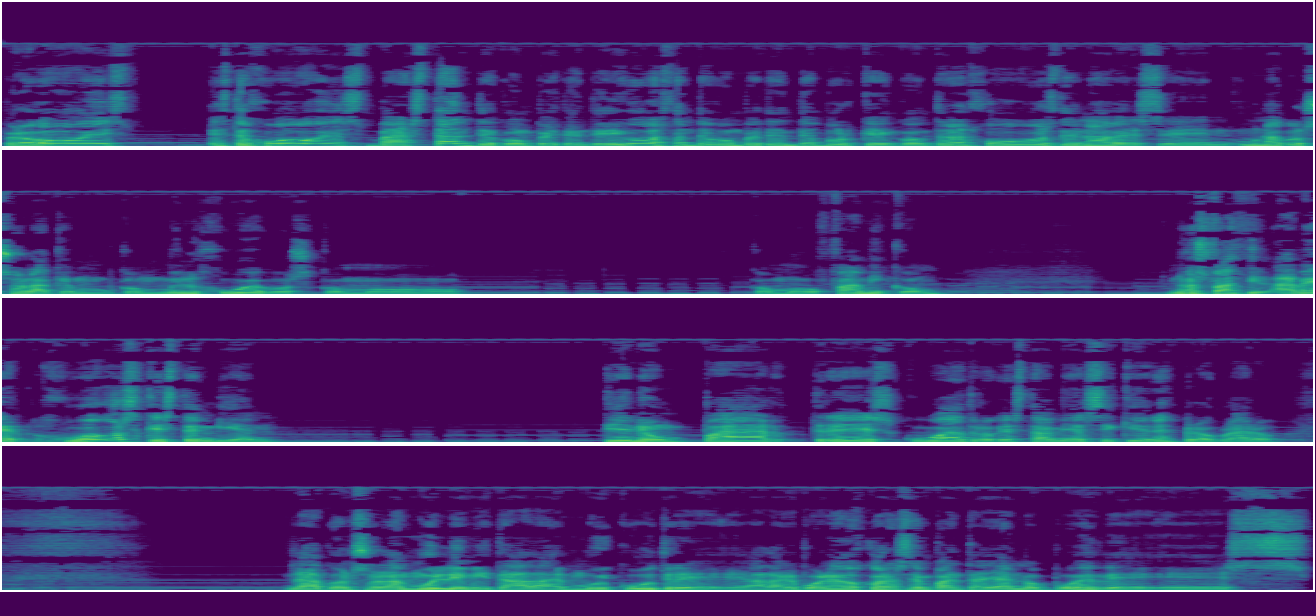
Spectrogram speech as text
Pero como veis, este juego es bastante competente. Digo bastante competente porque encontrar juegos de naves en una consola que, con mil juegos como, como Famicom no es fácil. A ver, juegos que estén bien. Tiene un par, tres, cuatro que están bien si quieres, pero claro, la consola es muy limitada, es muy cutre. A la que pone dos cosas en pantalla no puede. Es,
